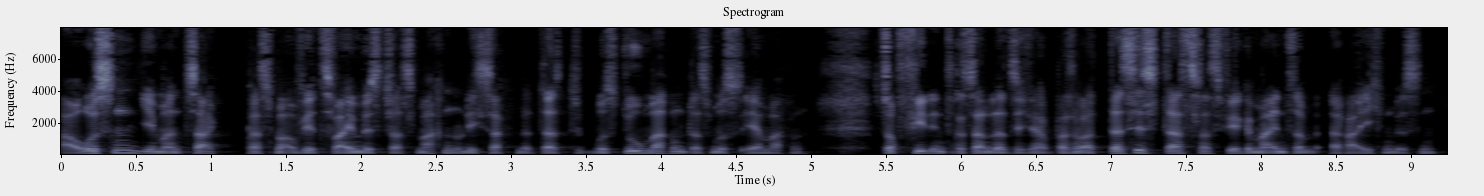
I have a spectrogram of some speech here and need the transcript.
außen jemand sagt, pass mal auf, ihr zwei müsst was machen und ich sage, das musst du machen, das muss er machen. Ist doch viel interessanter, als ich sage, pass mal, das ist das, was wir gemeinsam erreichen müssen.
